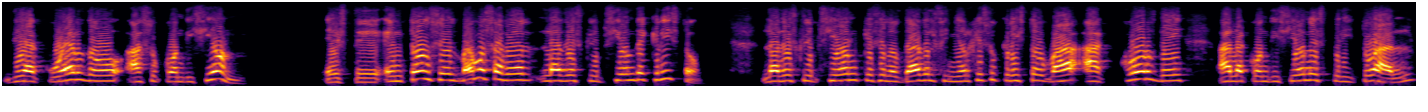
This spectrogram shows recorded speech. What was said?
de acuerdo a su condición. Este, entonces, vamos a ver la descripción de Cristo. La descripción que se nos da del Señor Jesucristo va acorde a la condición espiritual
